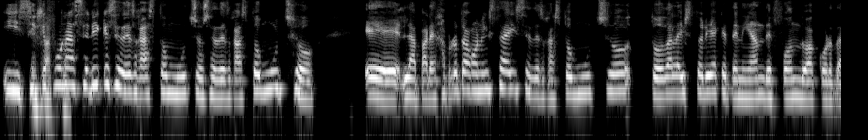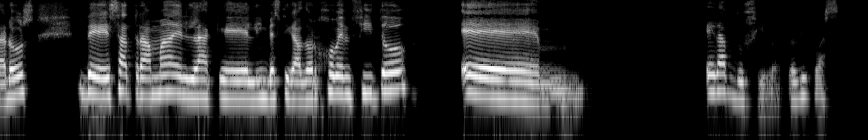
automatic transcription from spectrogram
Y sí que fue una serie que se desgastó mucho, se desgastó mucho eh, la pareja protagonista y se desgastó mucho toda la historia que tenían de fondo. Acordaros de esa trama en la que el investigador jovencito em, era abducido, lo digo así,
